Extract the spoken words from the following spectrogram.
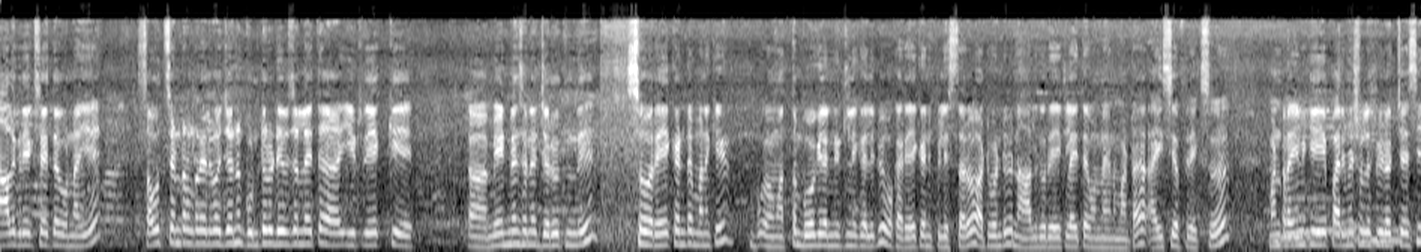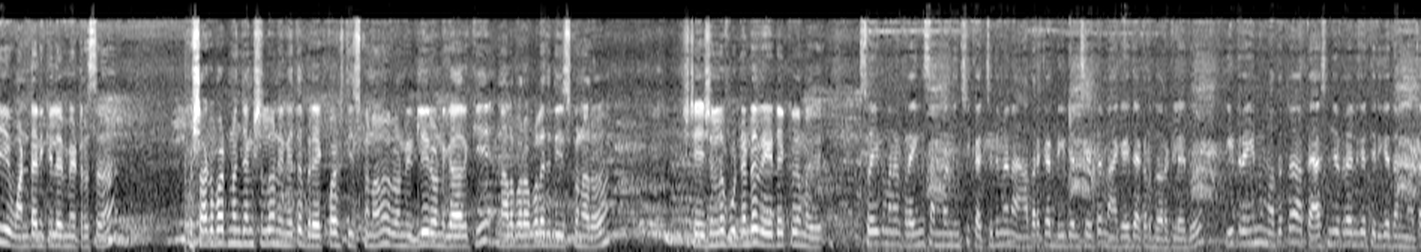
నాలుగు రేక్స్ అయితే ఉన్నాయి. South central railway zone Guntur డివిజన్లో అయితే ఈ రేక్కి మెయింటెనెన్స్ అనేది జరుగుతుంది. సో రేక్ అంటే మనకి మొత్తం భోగిలన్నింటినీ కలిపి ఒక రేక్ అని పిలుస్తారు. అటువంటివి నాలుగు రేకులు అయితే ఉన్నాయన్నమాట. ICF rakes. మన ట్రైన్కి పర్మిషన్ స్పీడ్ వచ్చేసి వన్ టెన్ కిలోమీటర్స్. విశాఖపట్నం జంక్షన్లో నేనైతే బ్రేక్ఫాస్ట్ తీసుకున్నాను. రెండు ఇడ్లీ రెండు గారికి నలభై రూపాయలు అయితే తీసుకున్నారు. స్టేషన్లో ఫుడ్ అంటే రేట్ ఎక్కువ మరి సో ఇక మన ట్రైన్ సంబంధించి ఖచ్చితమైన ఆధార్ కార్డ్ డీటెయిల్స్ అయితే నాకైతే అక్కడ దొరకలేదు. ఈ ట్రైన్ మొదట ప్యాసింజర్ ట్రైన్గా తిరిగేదన్నమాట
